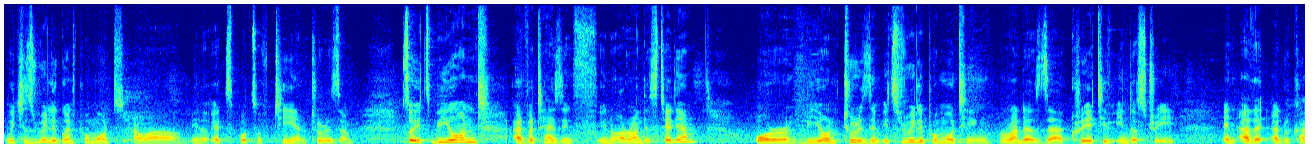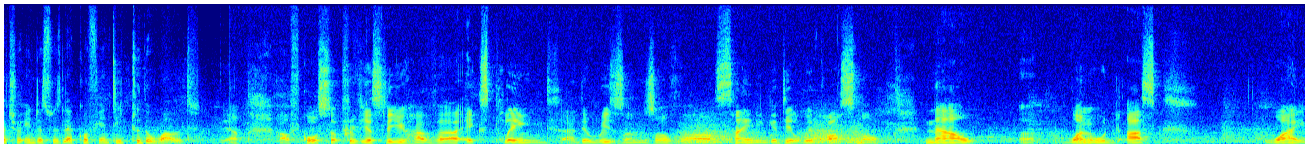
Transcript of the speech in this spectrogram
which is really going to promote our you know, exports of tea and tourism. So it's beyond advertising you know, around the stadium or beyond tourism. It's really promoting Rwanda's uh, creative industry and other agricultural industries like coffee and tea to the world. Yeah, of course, uh, previously you have uh, explained uh, the reasons of uh, signing a deal with Arsenal. Now, uh, one would ask why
